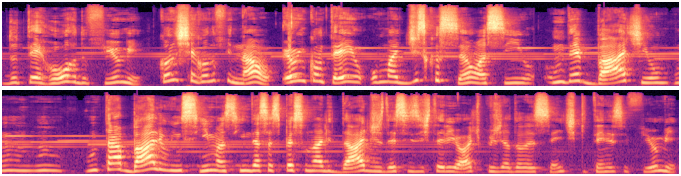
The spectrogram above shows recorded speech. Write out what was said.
do terror do filme, quando chegou no final, eu encontrei uma discussão, assim, um debate, um, um, um trabalho em cima, assim, dessas personalidades, desses estereótipos de adolescente que tem nesse filme,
